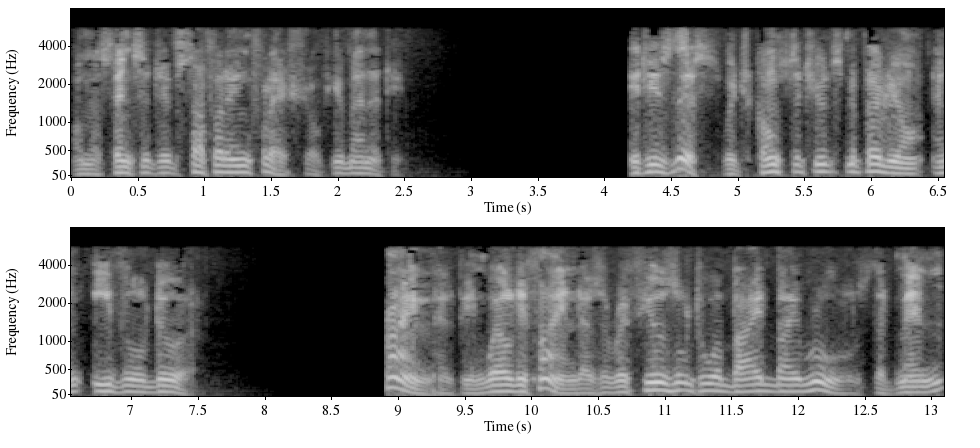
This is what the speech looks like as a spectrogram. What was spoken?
on the sensitive, suffering flesh of humanity. It is this which constitutes Napoleon an evil-doer. Crime has been well defined as a refusal to abide by rules that men,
